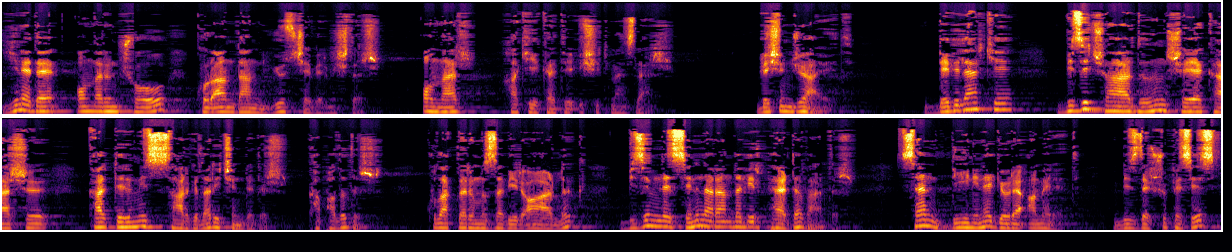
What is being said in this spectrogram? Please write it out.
yine de onların çoğu Kur'an'dan yüz çevirmiştir. Onlar hakikati işitmezler. Beşinci ayet Dediler ki, bizi çağırdığın şeye karşı kalplerimiz sargılar içindedir, kapalıdır. Kulaklarımızda bir ağırlık, bizimle senin aranda bir perde vardır. Sen dinine göre amel et. Biz de şüphesiz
